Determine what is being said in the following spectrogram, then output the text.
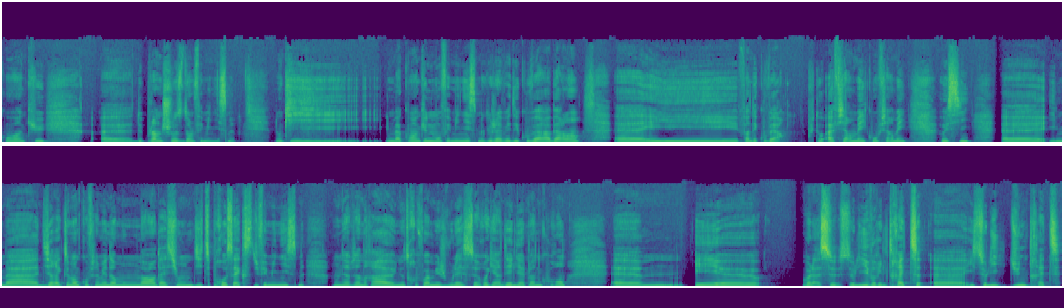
convaincu euh, de plein de choses dans le féminisme. Donc il, m'a convaincu de mon féminisme que j'avais découvert à Berlin euh, et enfin découvert plutôt affirmé, confirmé aussi. Euh, il m'a directement confirmé dans mon orientation dite pro-sexe du féminisme. On y reviendra une autre fois, mais je vous laisse regarder, il y a plein de courants. Et voilà, ce, livre, il traite, il se lit d'une traite.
